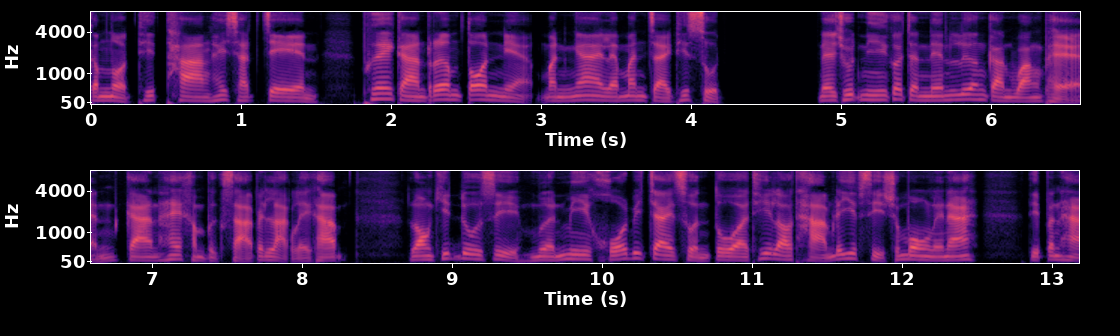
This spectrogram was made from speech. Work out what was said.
กำหนดทิศทางให้ชัดเจน เพื่อให้การเริ่มต้นเนี่ยมันง่ายและมั่นใจที่สุด ในชุดนี้ก็จะเน้นเรื่องการวางแผนการให้คำปรึกษาเป็นหลักเลยครับ ลองคิดดูสิ เหมือนมีโค้ดวิจัยส่วนตัวที่เราถามได้ 24 ชั่วโมงเลยนะ ติดปัญหา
